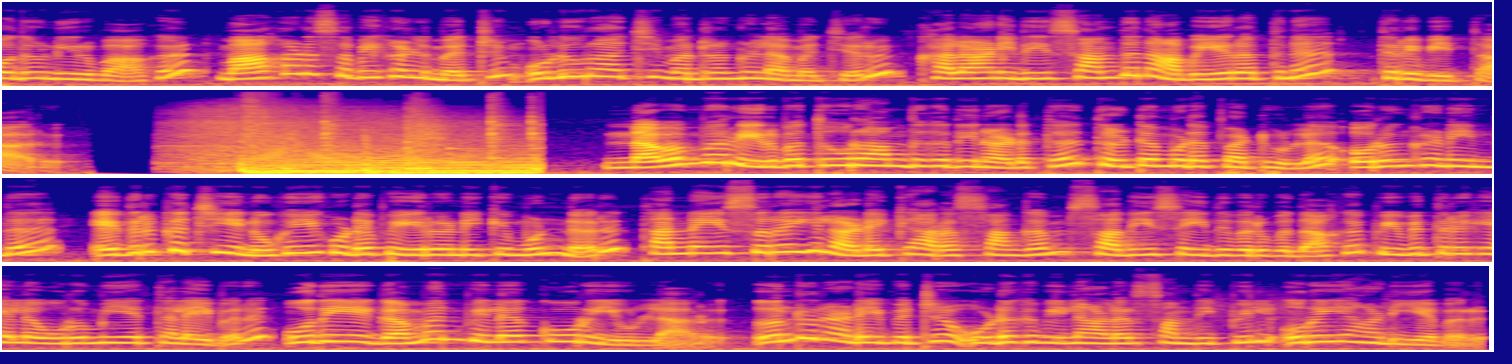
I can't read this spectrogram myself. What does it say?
பொது நிர்வாக மாகாண சபைகள் மற்றும் உள்ளூராட்சி மன்றங்கள் அமைச்சர் கலாநிதி சந்தன அபயரத்ன தெரிவித்தார். நவம்பர் இருபத்தோராம் தேதி நடத்த திட்டமிடப்பட்டுள்ள ஒருங்கிணைந்த எதிர்க்கட்சி நுகைகுட பேரணிக்கு முன்னர் தன்னை சிறையில் அடைக்க அரசாங்கம் சதி செய்து வருவதாக பிவித்திரகேல உரிமைய தலைவர் உதய கமன்பில கூறியுள்ளார். இன்று நடைபெற்ற ஊடகவியலாளர் சந்திப்பில் உரையாடியவர்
